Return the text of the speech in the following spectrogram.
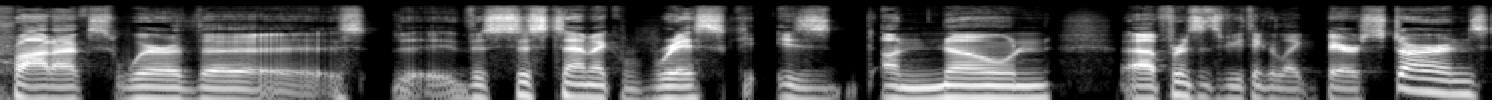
products where the the systemic risk is unknown. Uh, for instance, if you think of like Bear Stearns,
